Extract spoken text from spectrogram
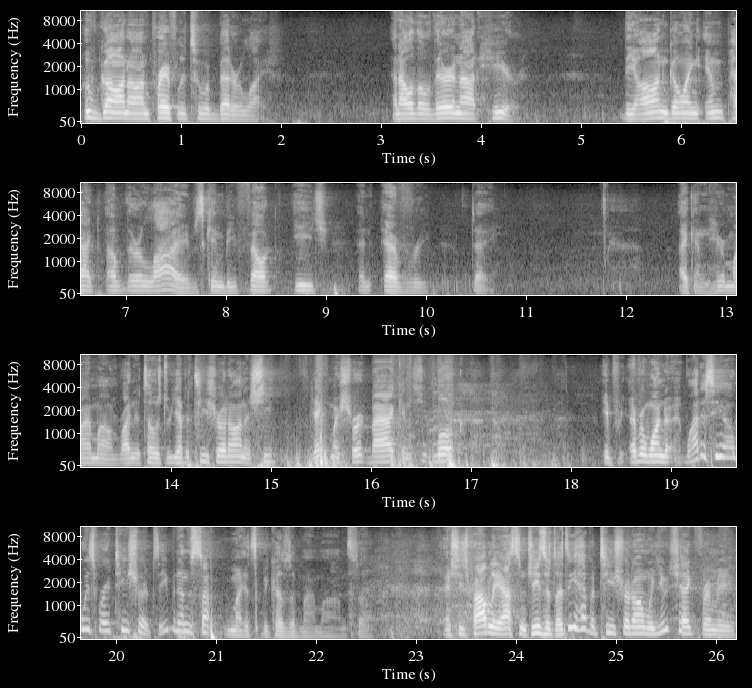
who've gone on prayerfully to a better life. And although they're not here, the ongoing impact of their lives can be felt each and every day. I can hear my mom writing the toes, Do you have a t-shirt on? And she yanked my shirt back and she'd look. If you ever wonder, why does he always wear t-shirts? Even in the summer, it's because of my mom. So And she's probably asking Jesus, Does he have a t shirt on? Will you check for me?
